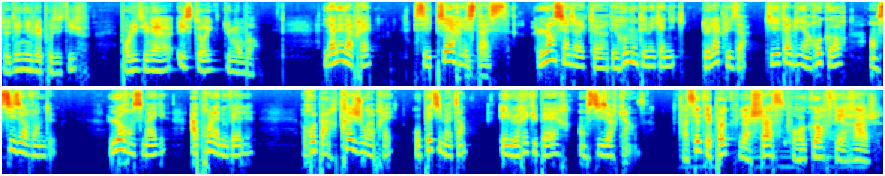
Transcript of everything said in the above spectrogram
de dénivelé positif pour l'itinéraire historique du Mont Blanc. L'année d'après, c'est Pierre Lestas, l'ancien directeur des remontées mécaniques de l'Aclusa, qui établit un record en 6h22. Laurence Mag apprend la nouvelle, repart 13 jours après, au petit matin, et le récupère en 6h15. À cette époque, la chasse au record fait rage.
